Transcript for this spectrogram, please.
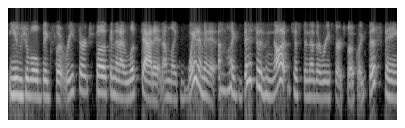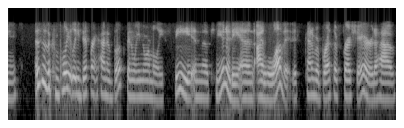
usual Bigfoot research book? And then I looked at it, and I'm like, wait a minute, I'm like, this is not just another research book. Like this thing, this is a completely different kind of book than we normally see in the community, and I love it. It's kind of a breath of fresh air to have.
